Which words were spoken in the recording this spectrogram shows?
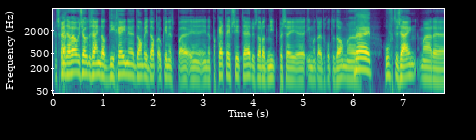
Het schijnt er wel weer zo te zijn dat diegene dan weer dat ook in het, in, in het pakket heeft zitten. Hè? Dus dat het niet per se eh, iemand uit Rotterdam eh, nee, hoeft te zijn. Maar eh,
